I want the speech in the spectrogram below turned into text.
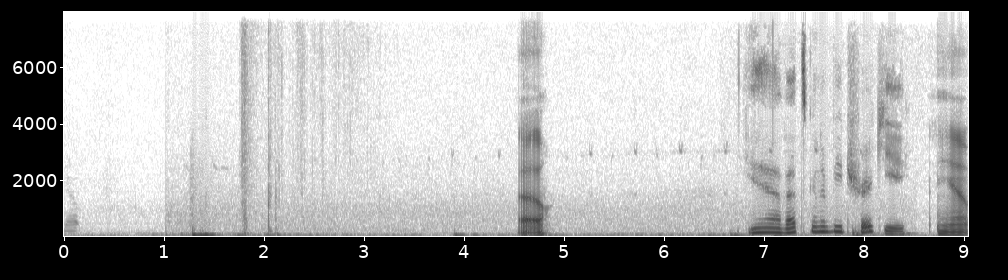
Nope. Uh oh. Yeah, that's going to be tricky. Yeah,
